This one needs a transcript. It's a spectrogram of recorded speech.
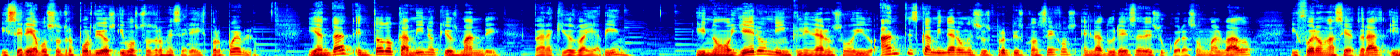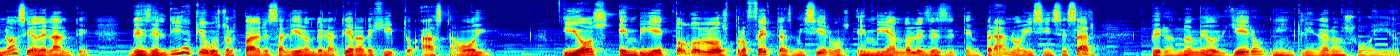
y seré a vosotros por Dios, y vosotros me seréis por pueblo. Y andad en todo camino que os mande, para que os vaya bien. Y no oyeron ni inclinaron su oído, antes caminaron en sus propios consejos, en la dureza de su corazón malvado, y fueron hacia atrás y no hacia adelante, desde el día que vuestros padres salieron de la tierra de Egipto hasta hoy. Y os envié todos los profetas, mis siervos, enviándoles desde temprano y sin cesar pero no me oyeron ni inclinaron su oído,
